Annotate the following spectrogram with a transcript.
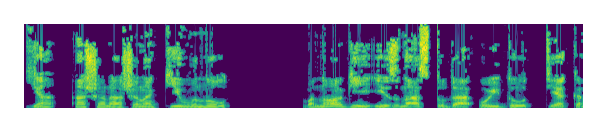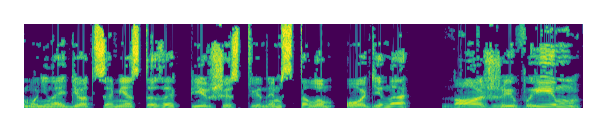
Я ошарашенно кивнул. «Многие из нас туда уйдут, те, кому не найдется места за пиршественным столом Одина, но живым!»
